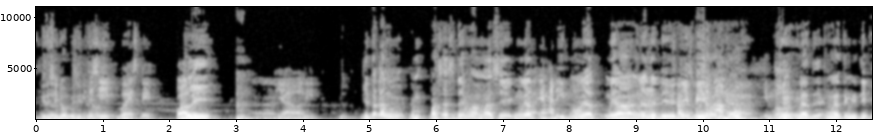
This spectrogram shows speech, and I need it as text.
Gitu sih dua band itu. itu sih gue SD Wali. Eh, ya wali Kita kan pas SD mah masih ngeliat yang ada info ngeliat ya ngeliat yang di Hmm, TV 100% maksudnya. ampuh. Info ngeliat ngeliat yang di TV.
